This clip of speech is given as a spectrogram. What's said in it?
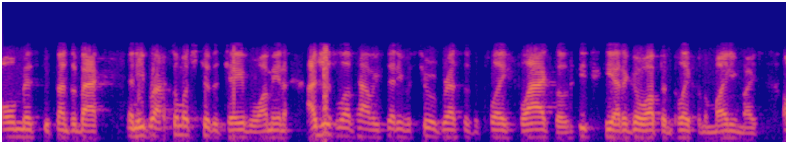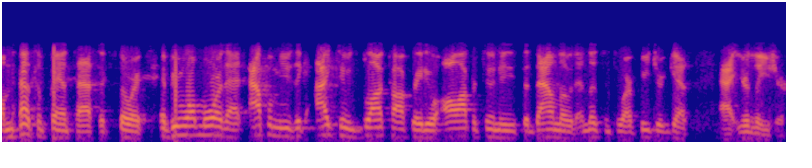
Ole Miss defensive back, and he brought so much to the table. I mean, I just loved how he said he was too aggressive to play flag, so he, he had to go up and play for the Mighty Mites. Um, that's a fantastic story. If you want more of that, Apple Music, iTunes, Blog Talk Radio, all opportunities to download and listen to our featured guests at your leisure.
